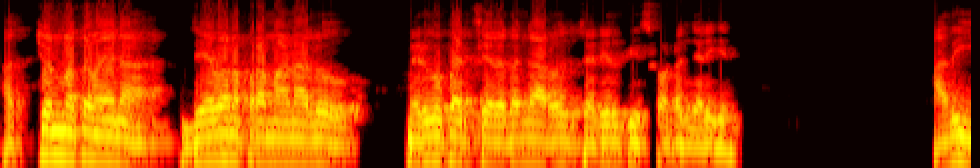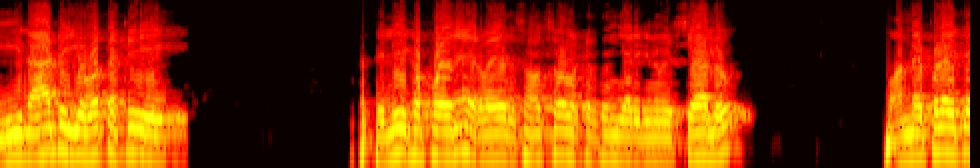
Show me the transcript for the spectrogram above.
అత్యున్నతమైన జీవన ప్రమాణాలు మెరుగుపరిచే విధంగా ఆ రోజు చర్యలు తీసుకోవడం జరిగింది. అది ఈనాటి యువతకి తెలియకపోయినా ఇరవై ఐదు సంవత్సరాల క్రితం జరిగిన విషయాలు మొన్న ఎప్పుడైతే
